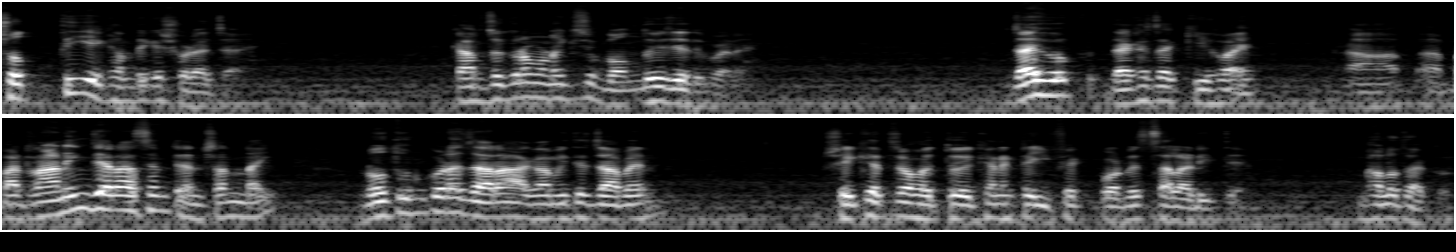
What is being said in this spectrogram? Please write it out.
সত্যিই এখান থেকে সরে যায়। কার্যক্রম অনেক কিছু বন্ধ হয়ে যেতে পারে। যাই হোক, দেখা যাক কি হয়। বাট রানিং যারা আছেন টেনশন নাই। নতুন করে যারা আগামীতে যাবেন সেই ক্ষেত্রে হয়তো এখানে একটা ইফেক্ট পড়বে স্যালারিতে ভালো থাকুন।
